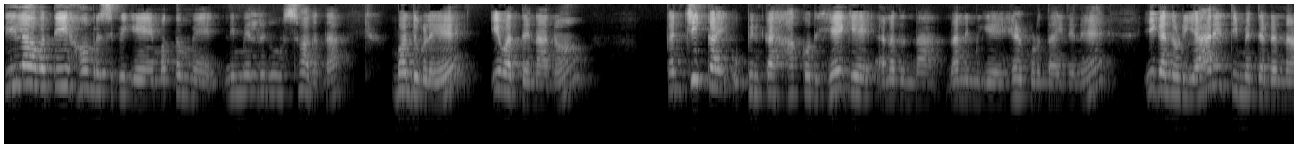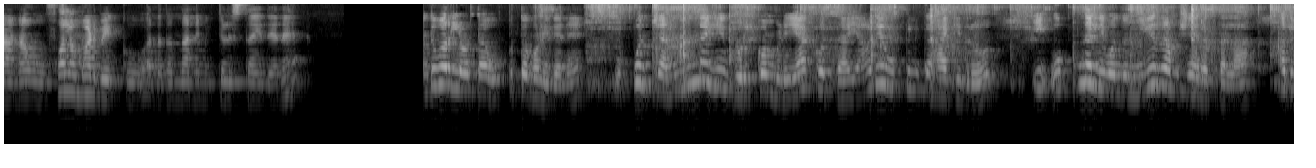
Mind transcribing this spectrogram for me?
ಲೀಲಾವತಿ ಹೋಮ್ ರೆಸಿಪಿಗೆ ಮತ್ತೊಮ್ಮೆ ನಿಮ್ಮೆಲ್ಲರಿಗೂ ಸ್ವಾಗತ. ಬಂಧುಗಳೇ, ಇವತ್ತೇ ನಾನು ಕಜ್ಜಿಕಾಯಿ ಉಪ್ಪಿನಕಾಯಿ ಹಾಕೋದು ಹೇಗೆ ಅನ್ನೋದನ್ನು ನಾನು ನಿಮಗೆ ಹೇಳ್ಕೊಡ್ತಾ ಇದ್ದೇನೆ. ಈಗ ನೋಡಿ ಯಾವ ರೀತಿ ಮೆಥಡನ್ನು ನಾವು ಫಾಲೋ ಮಾಡಬೇಕು ಅನ್ನೋದನ್ನು ನಾನು ನಿಮಗೆ ತಿಳಿಸ್ತಾ ಇದ್ದೇನೆ. ಒಂದೂವರೆ ಲೋಟ ಉಪ್ಪು ತಗೊಂಡಿದ್ದೇನೆ. ಉಪ್ಪನ್ನು ಚೆನ್ನಾಗಿ ಹುರ್ಕೊಂಡ್ಬಿಡಿ ಯಾಕೆ ಗೊತ್ತಾ? ಯಾವುದೇ ಉಪ್ಪಿನಕಾಯಿ ಹಾಕಿದರೂ ಈ ಉಪ್ಪಿನಲ್ಲಿ ಒಂದು ನೀರಿನ ಅಂಶ ಇರುತ್ತಲ್ಲ, ಅದು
